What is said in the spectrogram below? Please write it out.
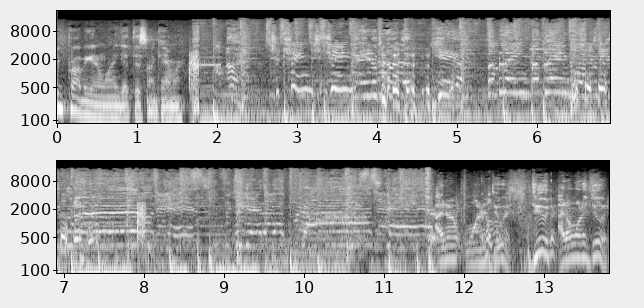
You're probably gonna want to get this on camera. I don't want to do it, dude. I don't want to do it.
